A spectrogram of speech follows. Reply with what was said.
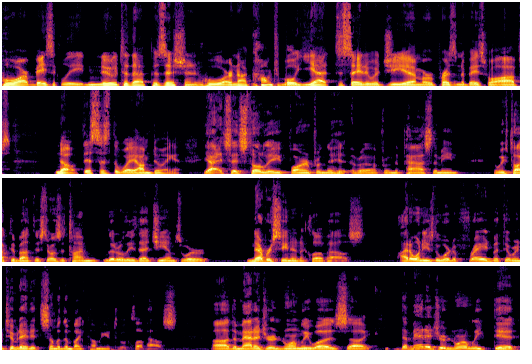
who are basically new to that position, who are not comfortable yet to say to a GM or a president of baseball ops, "No, this is the way I'm doing it." Yeah, it's it's totally foreign from the uh, from the past. I mean, we've talked about this. There was a time, literally, that GMs were never seen in a clubhouse. I don't want to use the word afraid, but they were intimidated. Some of them by coming into a clubhouse. Uh, the manager normally was. Uh, the manager normally did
